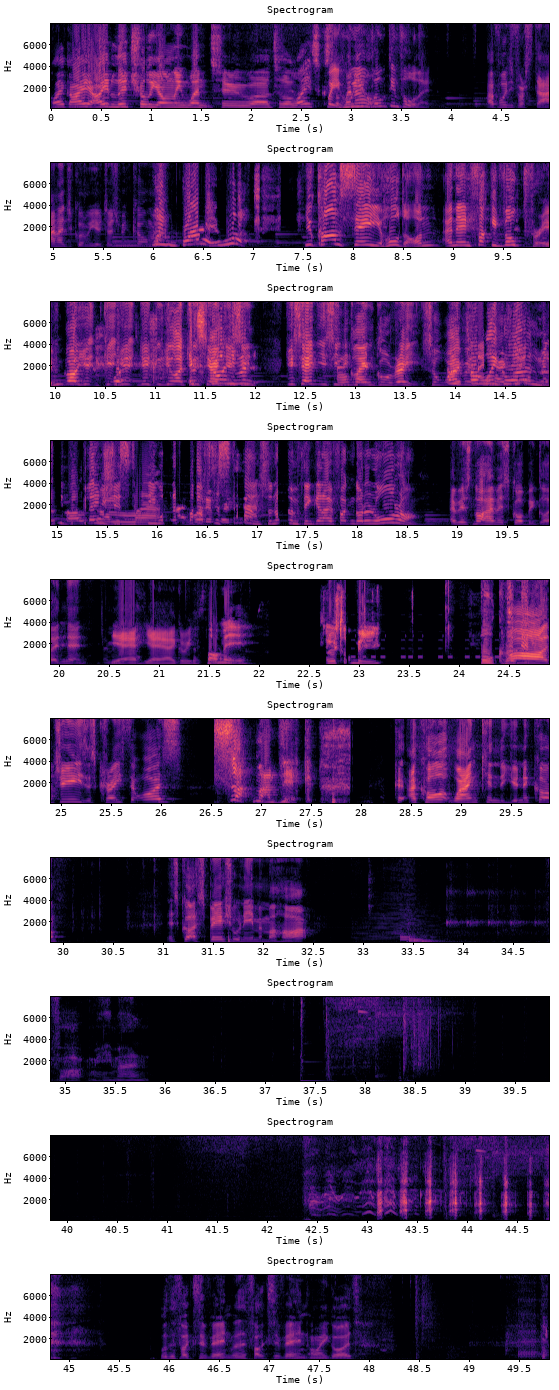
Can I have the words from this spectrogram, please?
Like I, I literally only went to uh, to the lights. Wait, they who are you out. voting for then? I voted for Stan. I just going with your judgment call, Wait, man. why? What? You can't say hold on and then fucking vote for him. No, you, you, you, you, you literally said you, even- seen, you said you seen Glenn go right. So why I'm would probably they? Glenn. Glenn. Glenn just From, he went up after Stan, so now I'm thinking I fucking got it all wrong. If it's not him, it's got to be Glenn then. I mean- Yeah, yeah, I agree. It's not me. It's not me. Bullcrap. Oh Jesus Christ! It was. Suck my dick. I call it wanking the unicorn. It's got a special name in my heart. Fuck me, man. what the fuck's event? What the fuck's event? Oh my god.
